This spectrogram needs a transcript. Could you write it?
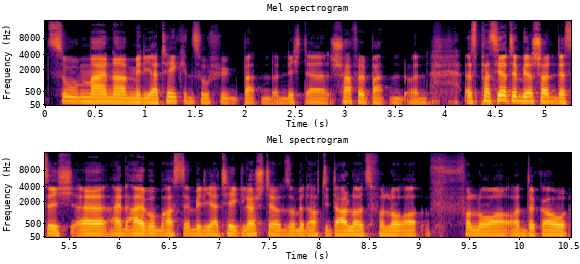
zu meiner Mediathek hinzufügen Button und nicht der Shuffle Button und es passierte mir schon, dass ich äh, ein Album aus der Mediathek löschte und somit auch die Downloads verlor, verlor on the go,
